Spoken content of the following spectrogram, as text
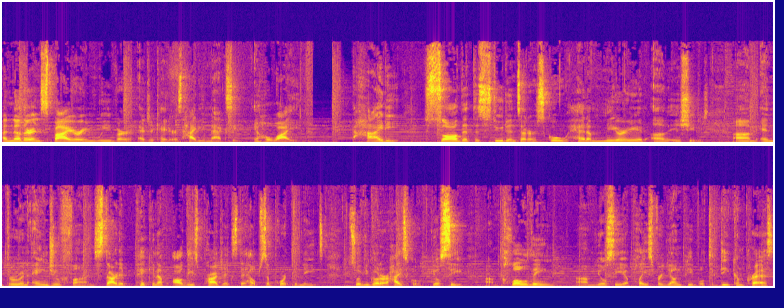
Another inspiring Weaver educator is Heidi Maxey in Hawaii. Heidi saw that the students at our school had a myriad of issues um, and through an angel fund started picking up all these projects to help support the needs. So if you go to our high school, you'll see um, clothing, um, you'll see a place for young people to decompress,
